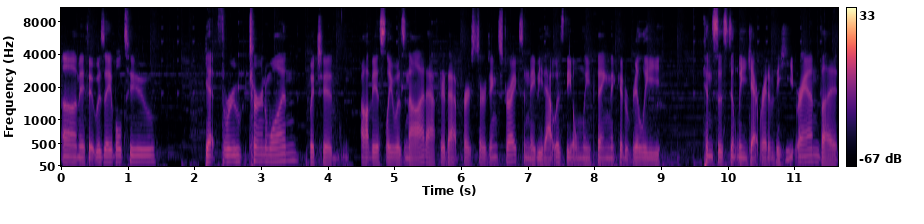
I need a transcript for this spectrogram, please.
um, if it was able to get through turn one, which it obviously was not after that first Surging Strikes, and maybe that was the only thing that could really consistently get rid of the Heatran. But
